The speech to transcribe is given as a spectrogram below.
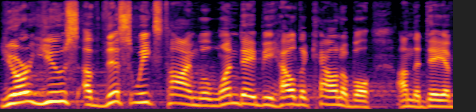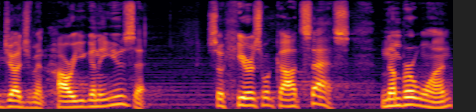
Your use of this week's time will one day be held accountable on the day of judgment. How are you going to use it? So here's what God says. Number one,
